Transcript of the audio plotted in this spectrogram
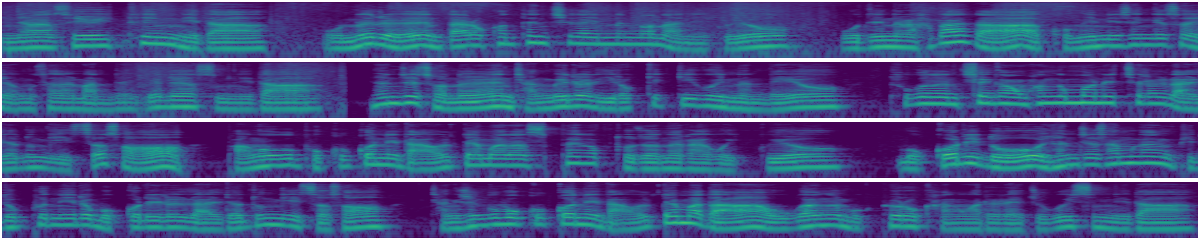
안녕하세요 히트입니다. 오늘은 따로 컨텐츠가 있는 건 아니고요. 오딘을 하다가 고민이 생겨서 영상을 만들게 되었습니다. 현재 저는 장비를 이렇게 끼고 있는데요. 투구는 7강 황금머리채를 날려둔 게 있어서 방어구 복구권이 나올 때마다 스펙업 도전을 하고 있고요. 목걸이도 현재 3강 비도프니르 목걸이를 날려둔 게 있어서 장신구 복구권이 나올 때마다 5강을 목표로 강화를 해주고 있습니다.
